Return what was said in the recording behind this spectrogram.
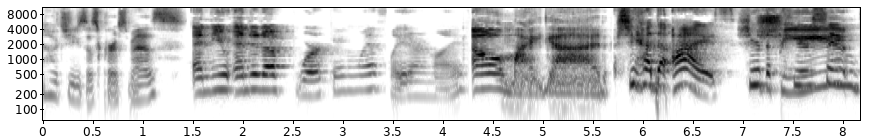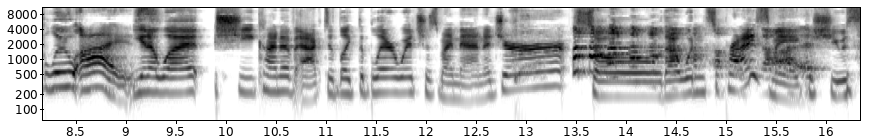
oh Jesus Christmas. And you ended up working with later in life? Oh my god. She had the eyes. She had the She- piercing blue eyes. You know what? She kind of acted like the Blair Witch as my manager, so that wouldn't surprise Oh, me because she was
